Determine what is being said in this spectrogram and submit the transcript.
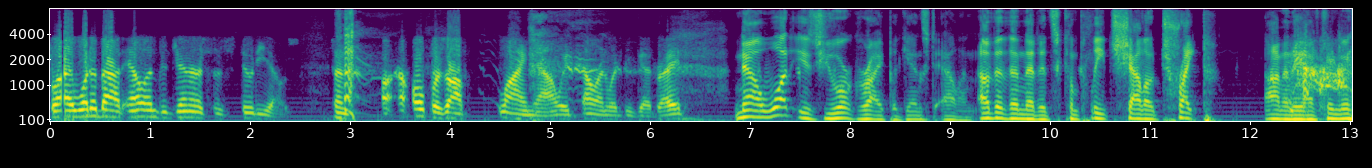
Sly, what about Ellen DeGeneres' studios? Since uh, Oprah's offline now, Ellen would be good, right? Now, what is your gripe against Ellen, other than that it's complete shallow tripe on in the afternoon?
